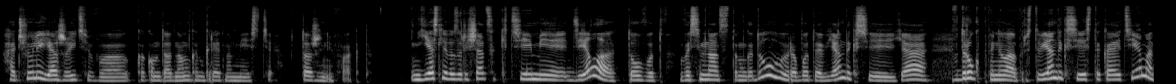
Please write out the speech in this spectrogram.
Хочу ли я жить в каком-то одном конкретном месте? Тоже не факт. Если возвращаться к теме дела, то вот в 2018 году, работая в Яндексе, я вдруг поняла, просто в Яндексе есть такая тема,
